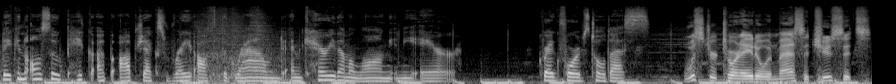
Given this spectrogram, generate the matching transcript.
They can also pick up objects right off the ground and carry them along in the air. Greg Forbes told us Worcester tornado in Massachusetts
